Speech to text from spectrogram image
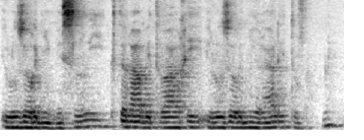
iluzorní myslí, která vytváří iluzorní realitu. Hm?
